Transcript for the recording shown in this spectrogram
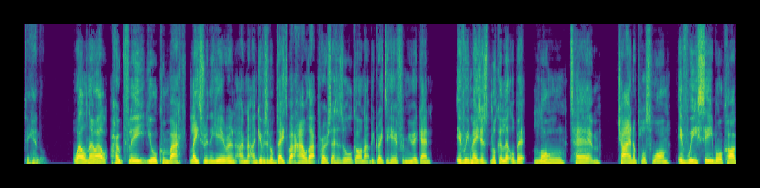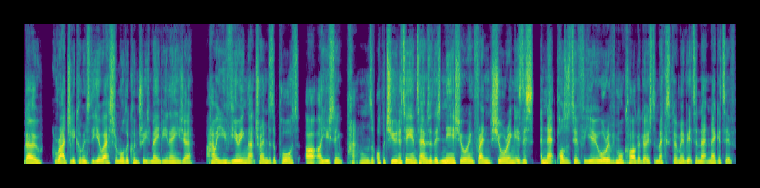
to handle. Well, Noel, hopefully you'll come back later in the year and, and, and give us an update about how that process has all gone. That'd be great to hear from you again. If we may just look a little bit long term, China plus one, if we see more cargo gradually coming to the US from other countries, maybe in Asia, how are you viewing that trend as a port? Are, are you seeing patterns of opportunity in terms of this near-shoring, friend-shoring? Is this a net positive for you, or if more cargo goes to Mexico, maybe it's a net negative?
